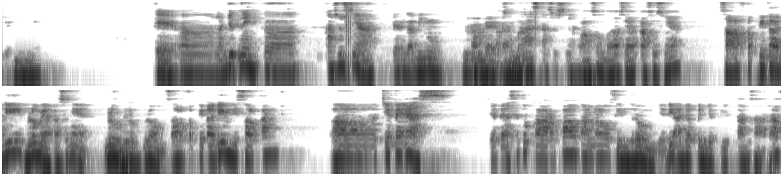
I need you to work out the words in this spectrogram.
gitu. Oke, eh, lanjut nih ke kasusnya biar nggak bingung. Hmm. Oke, Langsung kan. bahas kasusnya. langsung bahas ya kasusnya saraf tepi tadi belum ya kasusnya ya? Belum. belum belum saraf tepi tadi misalkan eh, CTS CTS itu carpal tunnel syndrome jadi ada penjepitan saraf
